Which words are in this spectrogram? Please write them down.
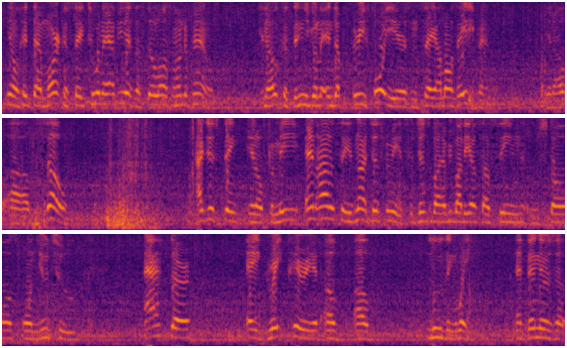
you know, hit that mark and say two and a half years, I still lost 100 pounds. You know, because then you're going to end up three, four years and say I lost 80 pounds. You know, um, so I just think, you know, for me, and honestly, it's not just for me, it's for just about everybody else I've seen who stalls on YouTube after a great period of, of losing weight. And then there's a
